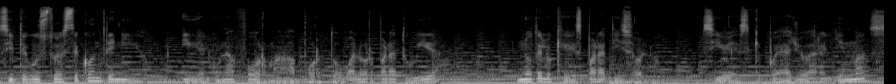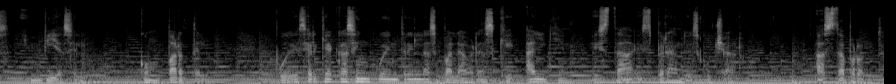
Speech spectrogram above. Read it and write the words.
Si te gustó este contenido y de alguna forma aportó valor para tu vida, no te lo quedes para ti solo. Si ves que puede ayudar a alguien más, envíaselo, compártelo. Puede ser que acá se encuentren las palabras que alguien está esperando escuchar. Hasta pronto.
